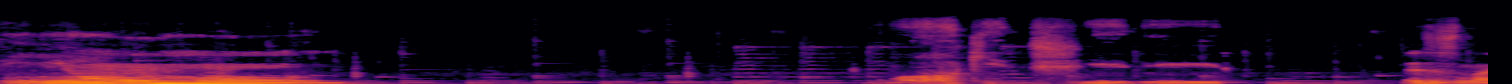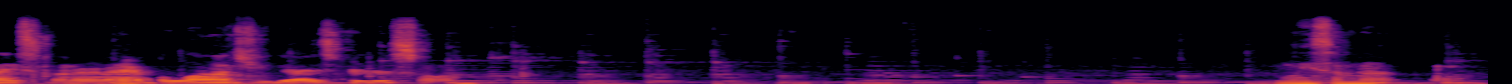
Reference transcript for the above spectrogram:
damn. Fucking shit, dude. This is nice, man. I applaud you guys for this one. At least I'm not. Um,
